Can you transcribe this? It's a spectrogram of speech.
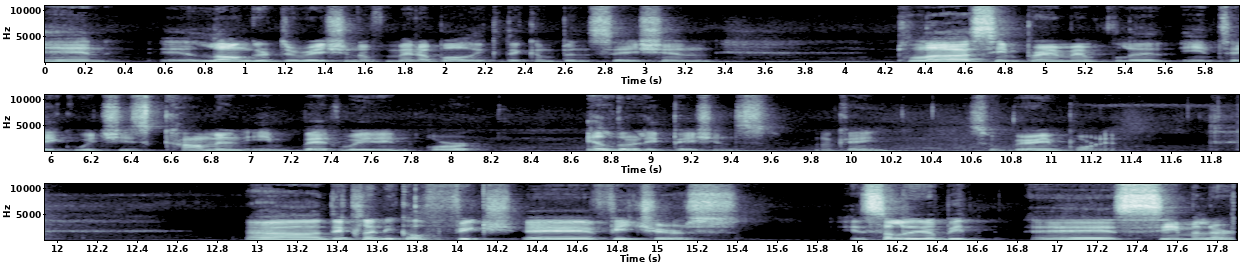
and a longer duration of metabolic decompensation plus impairment fluid intake, which is common in bedridden or elderly patients. Okay, so very important. Uh, the clinical uh, features it's a little bit uh, similar.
